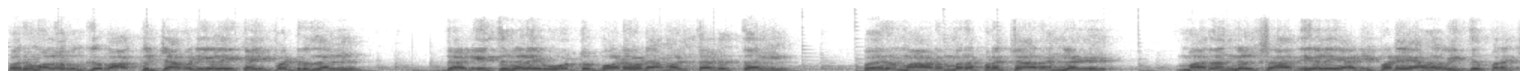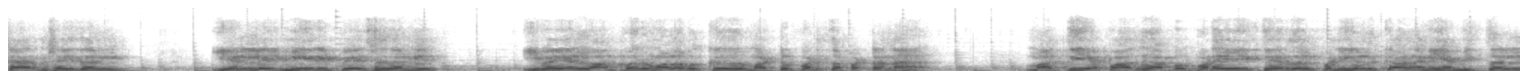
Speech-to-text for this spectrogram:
பெருமளவுக்கு வாக்குச்சாவடிகளை கைப்பற்றுதல் தலித்துகளை ஓட்டு போட விடாமல் தடுத்தல் பெரும் ஆடம்பர பிரச்சாரங்கள் மதங்கள் சாதிகளை அடிப்படையாக வைத்து பிரச்சாரம் செய்தல் எல்லை மீறி பேசுதல் இவையெல்லாம் பெருமளவுக்கு மட்டுப்படுத்தப்பட்டன. மத்திய பாதுகாப்பு படையை தேர்தல் பணிகளுக்காக நியமித்தல்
